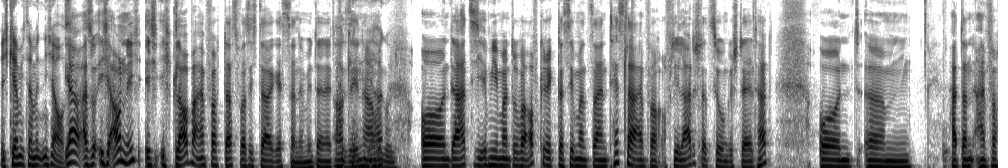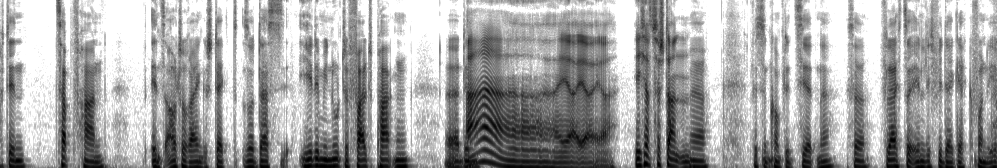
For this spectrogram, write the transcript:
Ich kenne mich damit nicht aus. Ja, also ich auch nicht. Ich, ich glaube einfach das, was ich da gestern im Internet Okay, gesehen ja, habe. gut. Und da hat sich eben jemand darüber aufgeregt, dass jemand seinen Tesla einfach auf die Ladestation gestellt hat und ähm, hat dann einfach den Zapfhahn ins Auto reingesteckt, sodass jede Minute falsch parken. Äh, den, Ah, ja, ja, ja. Ich hab's verstanden. Ja, bisschen kompliziert, ne? Ist ja vielleicht so ähnlich wie der Gag von eben.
